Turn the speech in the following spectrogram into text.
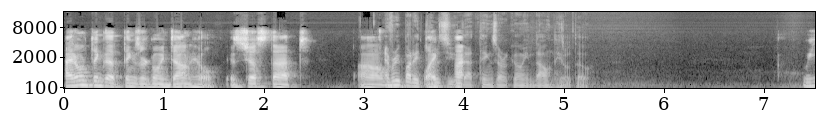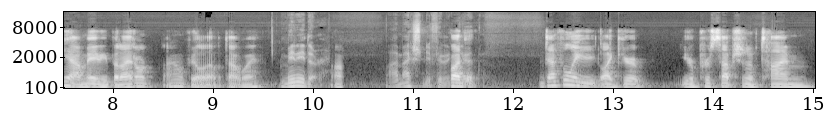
I don't think that things are going downhill. It's just that um, Everybody like, tells you I- that things are going downhill, though. Yeah, maybe, but I don't. I don't feel that that way. Me neither. Uh, I'm actually feeling but good. Definitely like your your perception of time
